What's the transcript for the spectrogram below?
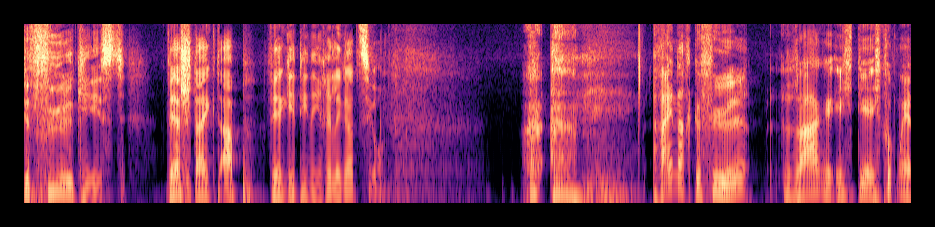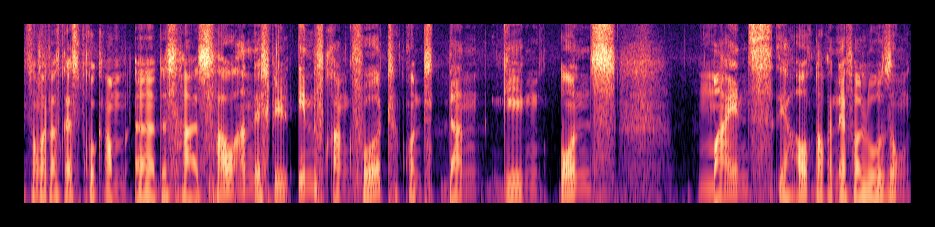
Gefühl gehst, wer steigt ab, wer geht in die Relegation? Rein nach Gefühl sage ich dir, ich gucke mir jetzt nochmal das Restprogramm äh, des HSV an. Der spielt in Frankfurt und dann gegen uns. Mainz ja auch noch in der Verlosung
